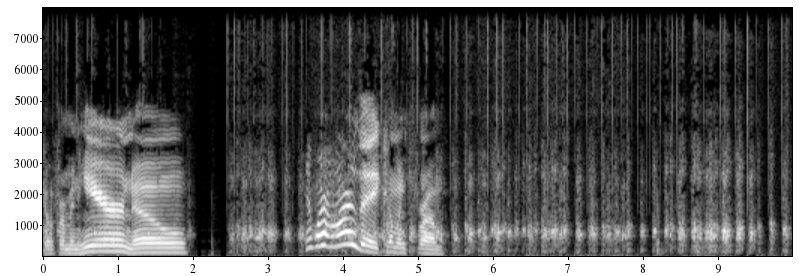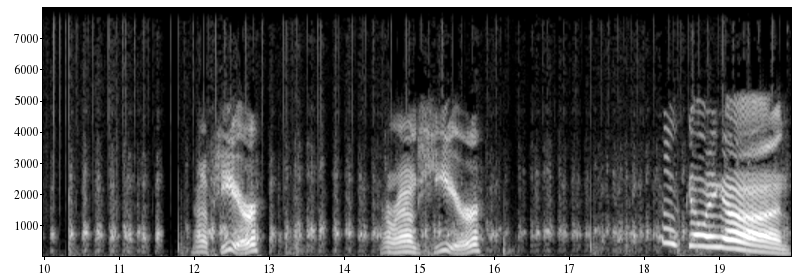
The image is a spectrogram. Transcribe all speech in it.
Coming from in here? No. And where are they coming from? Not up here. Not around here. What's going on?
